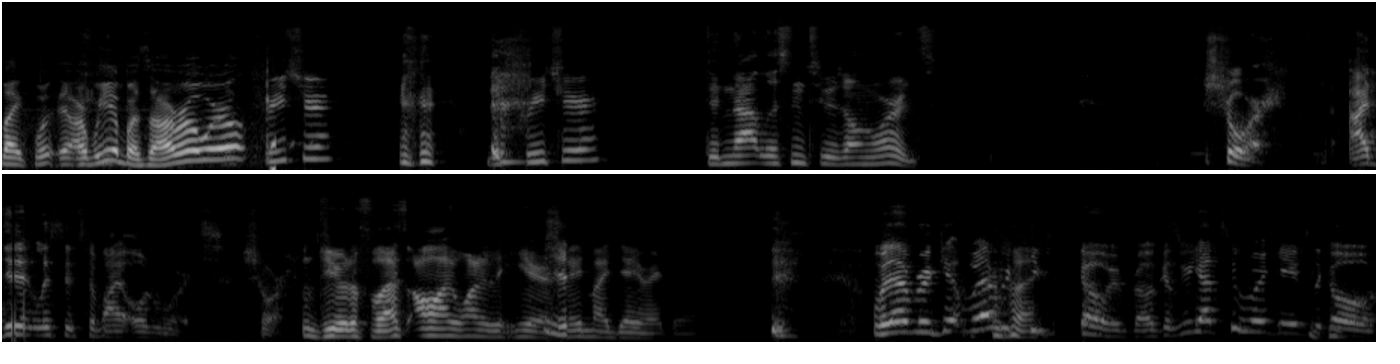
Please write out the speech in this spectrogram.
Like, what, are we in Bizarro world? Preacher, the preacher did not listen to his own words. sure. I didn't listen to my own words. Sure. Beautiful. That's all I wanted to hear. It made my day right there. Whatever, get whatever keeps going, bro. Because we got two more games to go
